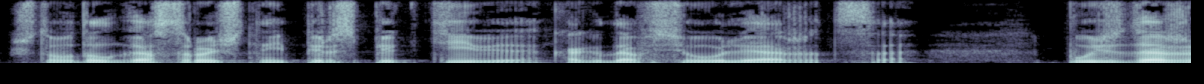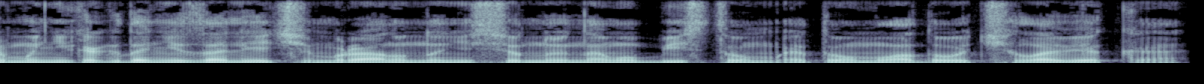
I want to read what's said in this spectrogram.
Что в долгосрочной перспективе, когда все уляжется, пусть даже мы никогда не залечим рану, нанесенную нам убийством этого молодого человека,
